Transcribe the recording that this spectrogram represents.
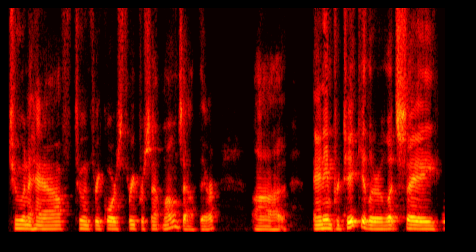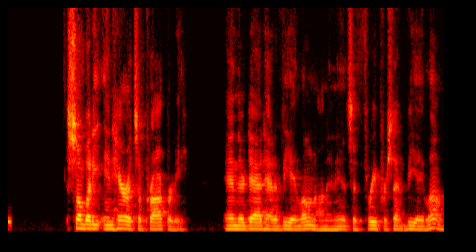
two and a half, two and three quarters, three percent loans out there. Uh, and in particular, let's say somebody inherits a property and their dad had a VA loan on it and it's a 3% VA loan.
